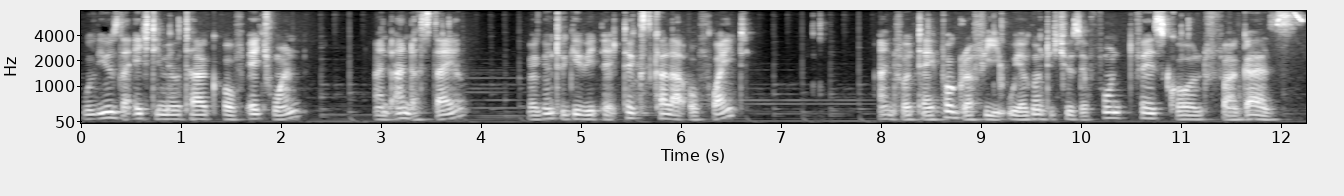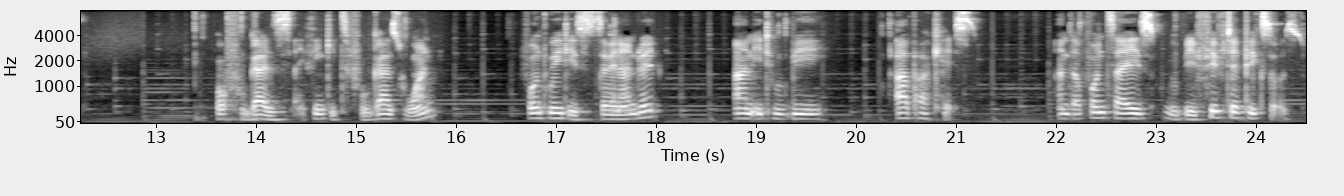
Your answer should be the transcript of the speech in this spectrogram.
we'll use the HTML tag of h1 and under style, we're going to give it a text color of white. And for typography, we are going to choose a font face called Fugaz or Fugaz. I think it's Fugaz 1. Font weight is 700 and it will be uppercase and the font size will be 50 pixels.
